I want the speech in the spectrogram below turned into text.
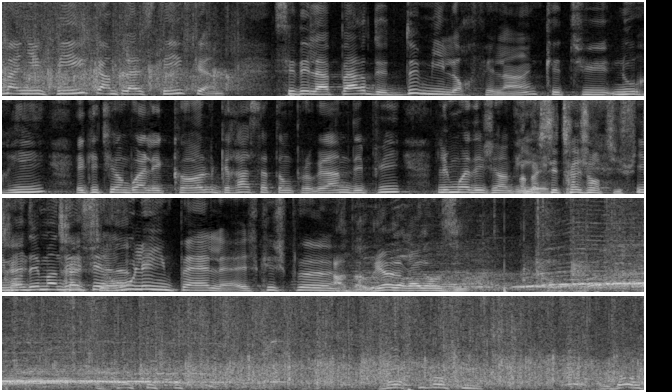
Magnifique en plastique, c'est de la part de 2000 orphelins que tu nourris et que tu envoies à l'école grâce à ton programme depuis le mois de janvier. Ah bah, c'est très gentil, je suis Ils m'ont demandé très de fier. rouler une pelle. Est-ce que je peux Ah bah oui, alors allons-y. Merci beaucoup. Donc,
